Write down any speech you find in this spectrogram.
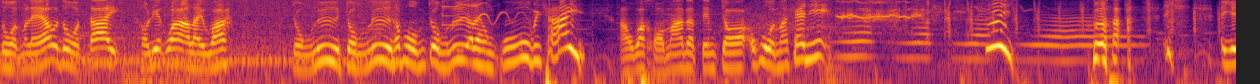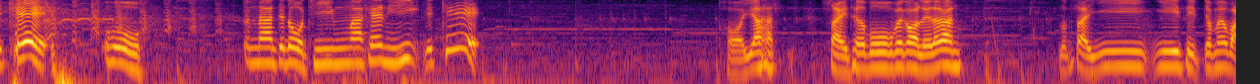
โดดมาแล้วโดดได้เขาเรียกว่าอะไรวะ จงลื่อจงลื่อครับผมจงลื่ออะไรของกูไม่ใช่ เอาว่าขอมาแบบเต็มจอโอ้โหมาแค่นี้ เฮ้ยไอ้ยัดเข้โอ้โหนานจะโดดทีมมาแค่นี้ยัดเข้ขออนุญาตใส่เทอร์โบไปก่อนเลยแล้วกันรถใส่ยี่ยี่สิบจะไม่ไหว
